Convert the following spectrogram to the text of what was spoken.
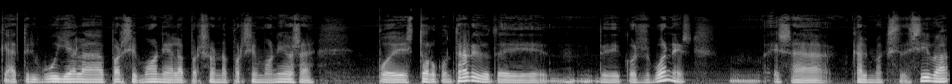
que atribuye a la parsimonia a la persona parsimoniosa pues todo lo contrario de, cosas buenas mm, esa calma excesiva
